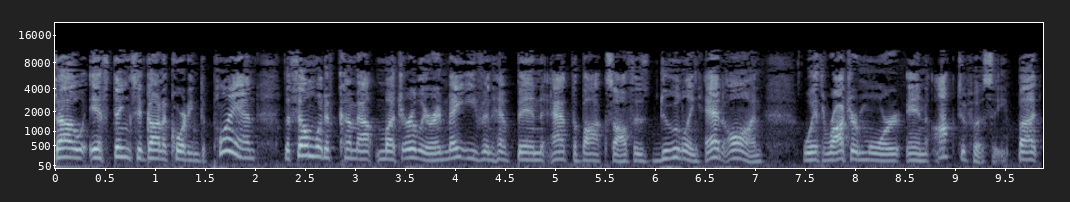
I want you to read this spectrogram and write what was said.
Though, if things had gone according to plan, the film would have come out much earlier and may even have been at the box office dueling head on with Roger Moore in Octopussy, but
